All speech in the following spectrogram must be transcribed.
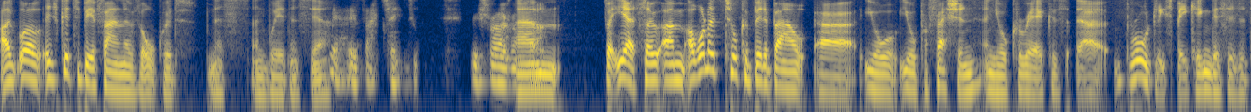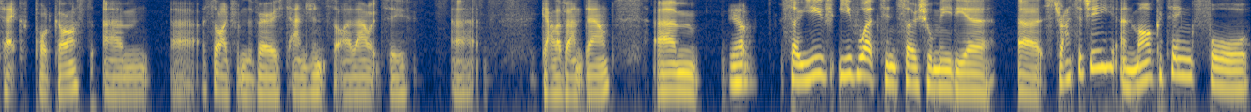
I well, it's good to be a fan of awkwardness and weirdness. Yeah. Yeah, exactly. We thrive on Um, but yeah, so um, I want to talk a bit about uh, your your profession and your career because, uh, broadly speaking, this is a tech podcast. Um, uh, aside from the various tangents that I allow it to uh, gallivant down, um. Yep. so you've you've worked in social media uh, strategy and marketing for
